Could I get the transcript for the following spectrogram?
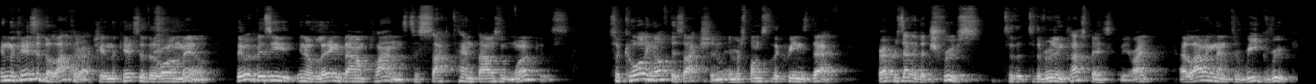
In the case of the latter, actually, in the case of the Royal Mail, they were busy, you know, laying down plans to sack 10,000 workers. So calling off this action in response to the Queen's death represented a truce to the, to the ruling class, basically, right? Allowing them to regroup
